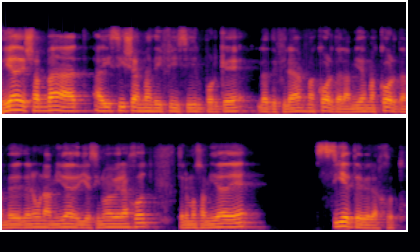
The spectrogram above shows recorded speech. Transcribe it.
días de Shabbat, ahí sí ya es más difícil porque la tefilá es más corta, la mida es más corta. En vez de tener una mida de 19 verajot, tenemos a de 7 verajot.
